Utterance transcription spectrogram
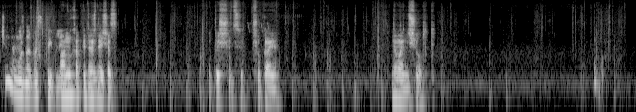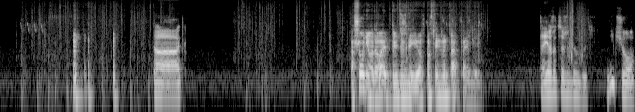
Чому не можна вести, А блядь? ну-ка, підожди, щас. Пишу це, шукаю. Нема нічого. Так. А що у нього? Давай, підожди, його ж можна інвентар перевірити. Та я ж це ж дивлюсь. Нічого.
